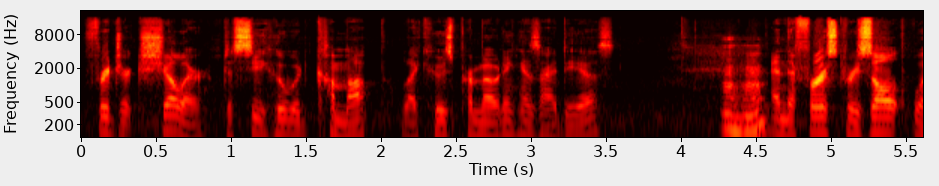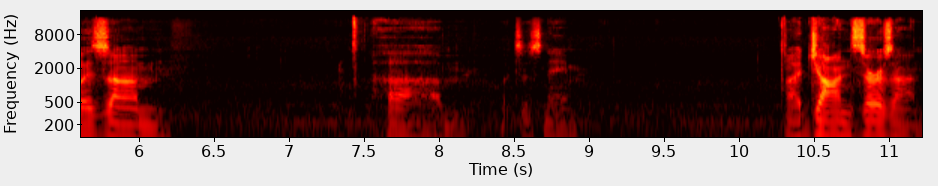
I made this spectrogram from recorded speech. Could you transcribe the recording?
Friedrich Schiller to see who would come up, like who's promoting his ideas. hmm And the first result was um, um, what's his name? Uh, John Zerzan.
